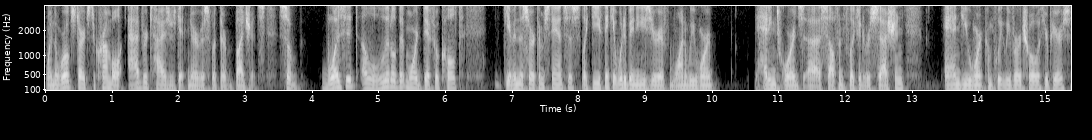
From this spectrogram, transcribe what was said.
When the world starts to crumble, advertisers get nervous with their budgets. So, was it a little bit more difficult given the circumstances? Like, do you think it would have been easier if one, we weren't heading towards a self-inflicted recession and you weren't completely virtual with your peers?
